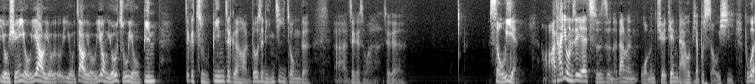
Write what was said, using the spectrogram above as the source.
有玄有要，有有照有用，有主有宾。这个主宾这个哈，都是临济宗的啊，这个什么呢？这个首演啊，他用的这些词子呢，当然我们学天台会比较不熟悉。不过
